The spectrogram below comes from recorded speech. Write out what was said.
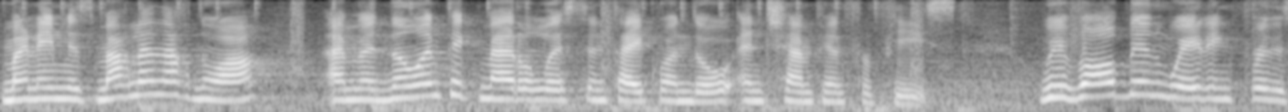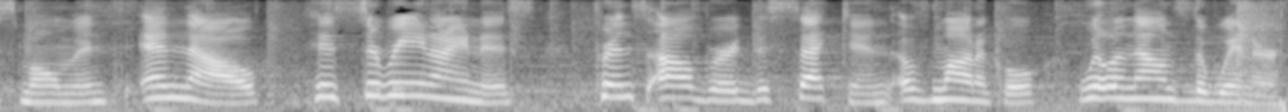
My name is Marlène Harnois. I'm an Olympic medalist in Taekwondo and Champion for Peace. We've all been waiting for this moment, and now His Serene Highness Prince Albert II of Monaco will announce the winner.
